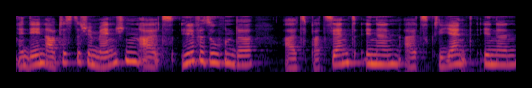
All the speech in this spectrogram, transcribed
in denen autistische Menschen als Hilfesuchende, als Patientinnen, als Klientinnen,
